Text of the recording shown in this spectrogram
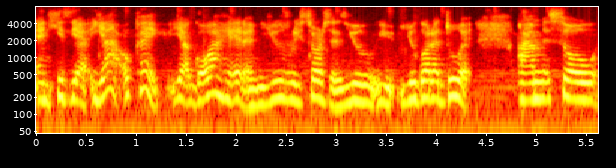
and he's yeah, yeah, okay, yeah, go ahead and use resources. You you, you gotta do it. Um, so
